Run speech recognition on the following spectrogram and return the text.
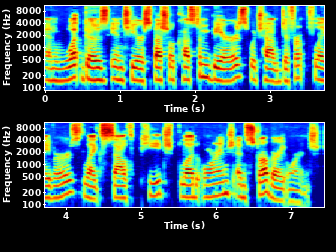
and what goes into your special custom beers, which have different flavors like South Peach, Blood Orange, and Strawberry Orange?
